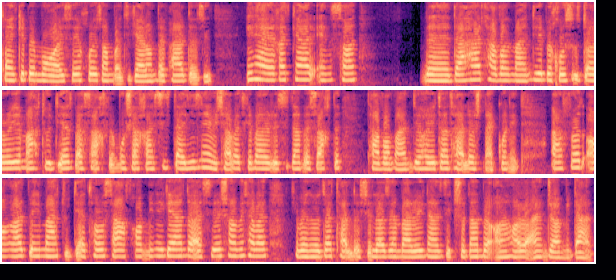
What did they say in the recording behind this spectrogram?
تا اینکه به مقایسه خودتان با دیگران بپردازید این حقیقت که هر انسان در هر توانمندی به خصوص دارای محدودیت و سقف مشخصی دلیل نمی شود که برای رسیدن به سخت توانمندی هایتان تلاش نکنید افراد آنقدر به این محدودیت ها و سقف ها می نگرند و اسیرشان می شود که به ندرت تلاش لازم برای نزدیک شدن به آنها را انجام می دهند.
